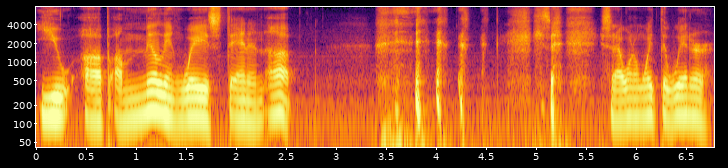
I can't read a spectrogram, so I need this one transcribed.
you up a million ways standing up. he said, I want to wait the winner.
